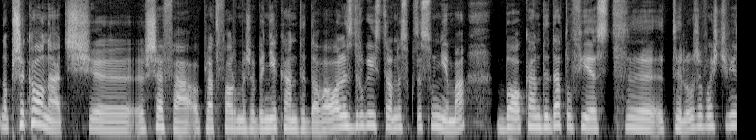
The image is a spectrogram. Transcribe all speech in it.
no, przekonać e, szefa Platformy, żeby nie kandydował, ale z drugiej strony sukcesu nie ma, bo kandydatów jest e, tylu, że właściwie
